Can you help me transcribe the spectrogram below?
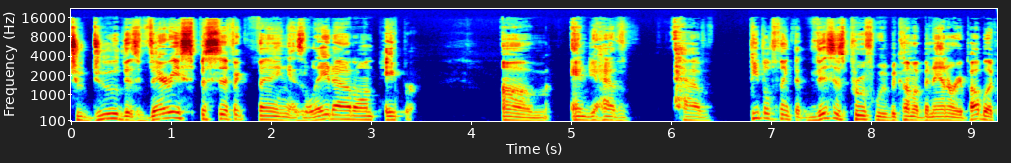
to do this very specific thing as laid out on paper um, and you have have people think that this is proof we've become a banana republic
